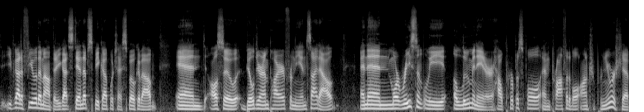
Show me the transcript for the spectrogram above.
you've got a few of them out there. You got Stand Up, Speak Up, which I spoke about, and also Build Your Empire from the Inside Out. And then more recently, Illuminator How Purposeful and Profitable Entrepreneurship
